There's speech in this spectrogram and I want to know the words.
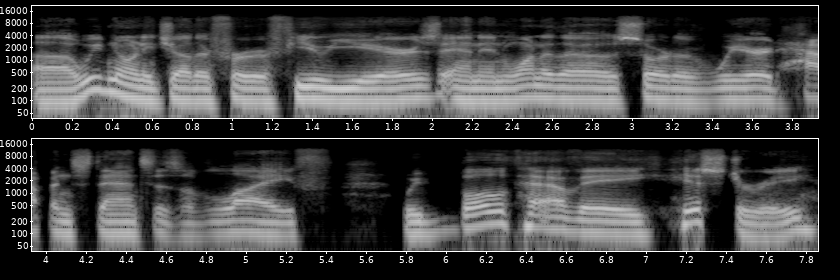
uh, we've known each other for a few years, and in one of those sort of weird happenstances of life, we both have a history,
